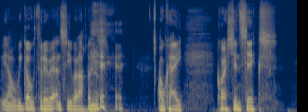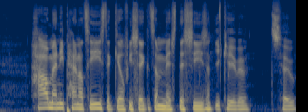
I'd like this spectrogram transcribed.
you know we go through it and see what happens. Okay, question six: How many penalties did Gylfi Sigurdsson miss this season? Yakubu, two.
